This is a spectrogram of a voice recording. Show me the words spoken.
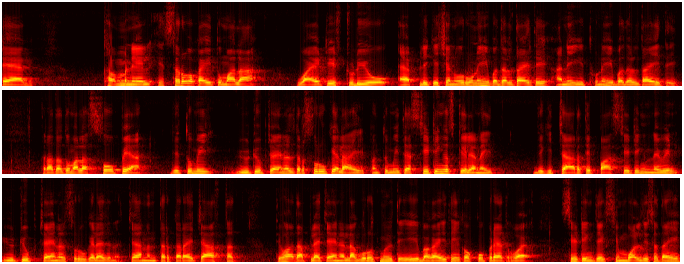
tag thumbnail हे सर्व काही तुम्हाला वाय टी स्टुडिओ ॲप्लिकेशनवरूनही बदलता येते आणि इथूनही बदलता येते. तर आता तुम्हाला सोप्या जे तुम्ही यूट्यूब चॅनल तर सुरू केलं आहे पण तुम्ही त्या सेटिंगच केल्या नाहीत. जे की चार ते पाच सेटिंग नवीन यूट्यूब चॅनल सुरू केल्याच्यानंतर करायच्या असतात तेव्हाच आपल्या चॅनलला ग्रोथ मिळते. हे बघा इथे एका कोपऱ्यात वा सेटिंगचं एक सिम्बॉल दिसत आहे.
